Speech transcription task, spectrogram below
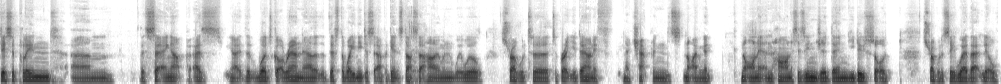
disciplined. Um, they're setting up as you know the word's got around now that that's the way you need to set up against us at home, and we will struggle to to break you down if you know Chaplin's not having a not on it and Harness is injured. Then you do sort of struggle to see where that little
